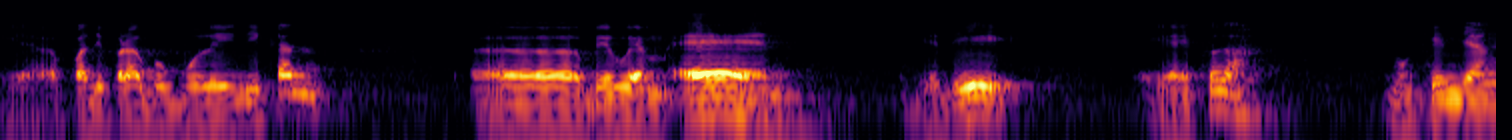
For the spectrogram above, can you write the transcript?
Ya Padi Prabu Muli ini kan eh, BUMN. Jadi ya itulah mungkin yang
